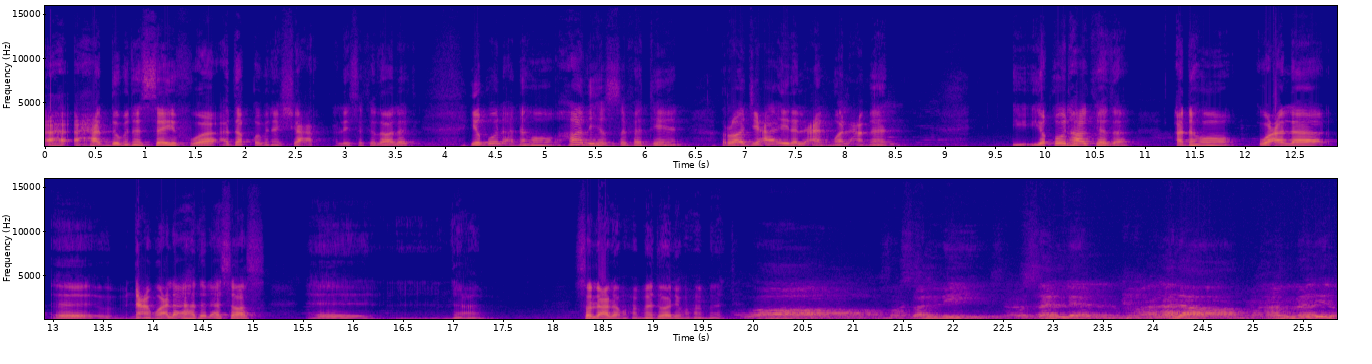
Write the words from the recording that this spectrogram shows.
أحد من السيف وأدق من الشعر أليس كذلك؟ يقول أنه هذه الصفتين راجعة إلى العلم والعمل. يقول هكذا أنه وعلى آه، نعم وعلى هذا الأساس آه، نعم. صل على محمد وآل محمد. اللهم صل وسلم على محمد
